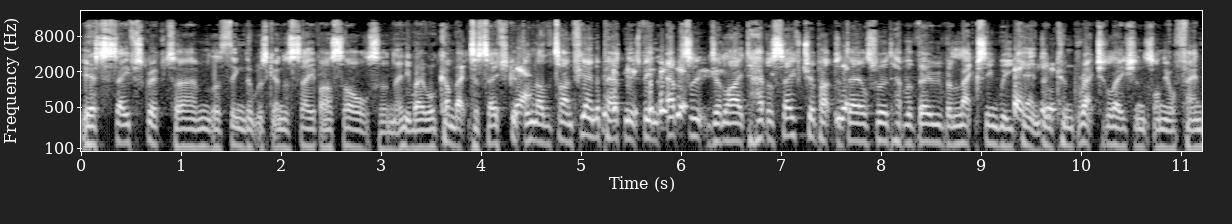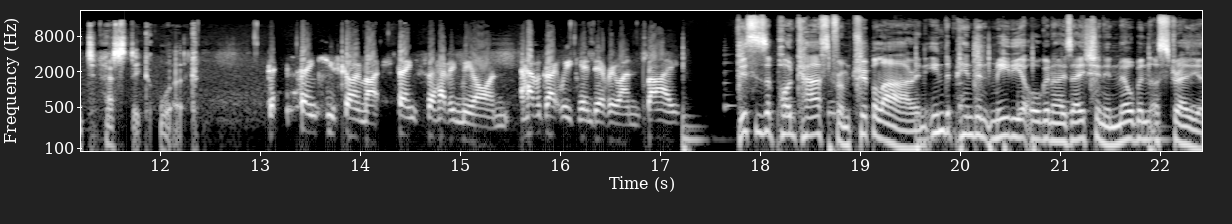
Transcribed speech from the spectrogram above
Yes, SafeScript, um, the thing that was going to save our souls. And anyway, we'll come back to SafeScript Yeah. another time. Fiona Patten, it's been an absolute delight. To have a safe trip up to Yeah. Daylesford. Have a very relaxing weekend. And congratulations on your fantastic work. Th- Thank you so much. Thanks for having me on. Have a great weekend, everyone. Bye. This is a podcast from Triple R, an independent media organisation in Melbourne, Australia.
